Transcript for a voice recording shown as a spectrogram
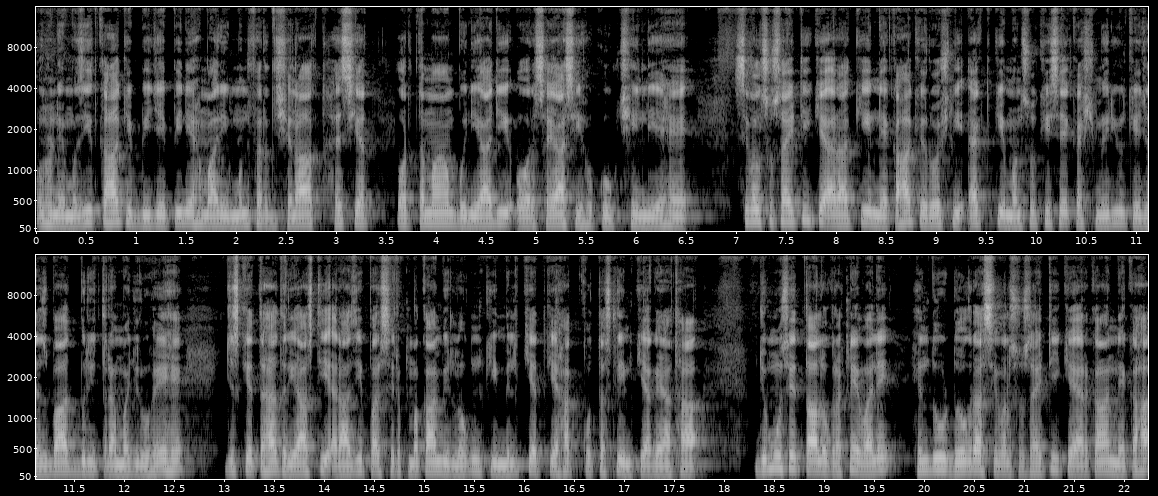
انہوں نے مزید کہا کہ بی جے پی نے ہماری منفرد شناخت، حیثیت اور تمام بنیادی اور سیاسی حقوق چھین لیے ہیں۔ سول سوسائٹی کے اراکین نے کہا کہ روشنی ایکٹ کی منسوخی سے کشمیریوں کے جذبات بری طرح مجروحے ہیں، جس کے تحت ریاستی اراضی پر صرف مقامی لوگوں کی ملکیت کے حق کو تسلیم کیا گیا تھا۔ جموں سے تعلق رکھنے والے ہندو ڈوگرا سول سوسائٹی کے ارکان نے کہا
